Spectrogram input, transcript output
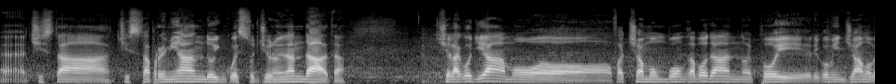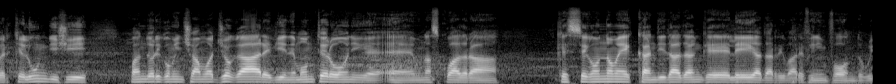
eh, ci, sta, ci sta premiando in questo girone di andata ce la godiamo, facciamo un buon capodanno e poi ricominciamo perché l'11 quando ricominciamo a giocare viene Monteroni che è una squadra che secondo me è candidata anche lei ad arrivare fino in fondo.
